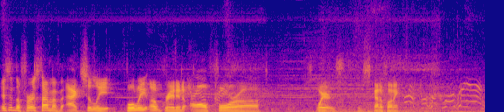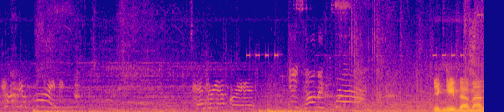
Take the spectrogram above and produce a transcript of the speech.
This is the first time I've actually fully upgraded all four uh, squares, which is kind of funny. Closing in. Time to fight. Sentry upgraded. Incoming frag! You can keep that, man.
